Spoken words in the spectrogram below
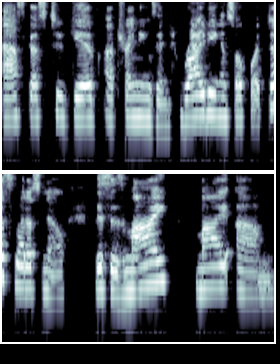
ask us to give uh, trainings in writing and so forth. Just let us know. This is my my um,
